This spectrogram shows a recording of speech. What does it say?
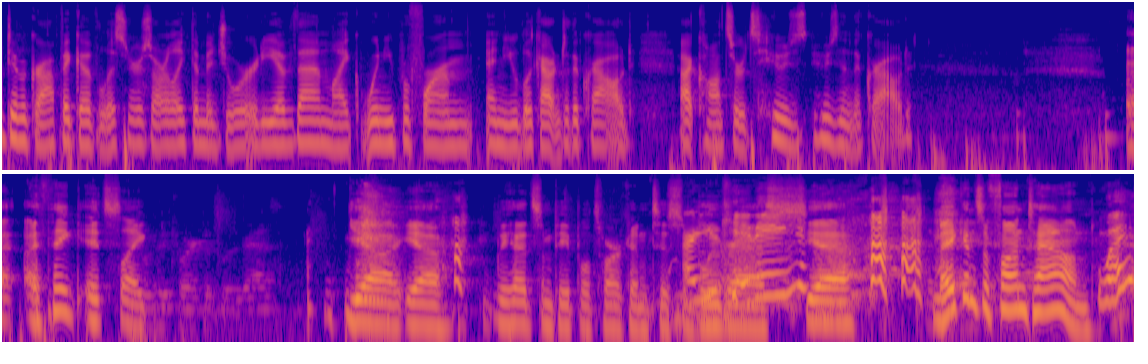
demographic of listeners are? Like the majority of them, like when you perform and you look out into the crowd at concerts, who's who's in the crowd? I, I think it's like. Yeah, yeah. We had some people twerking to some Are you bluegrass. kidding? Yeah. Macon's a fun town. What?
